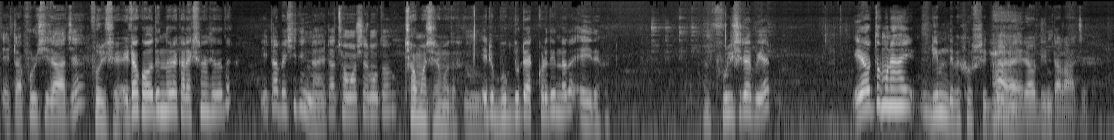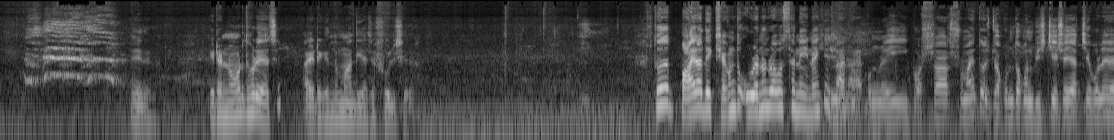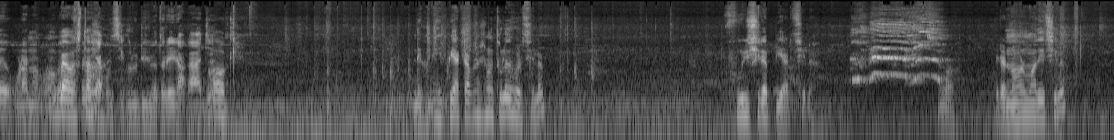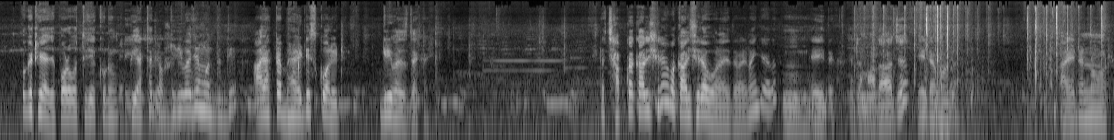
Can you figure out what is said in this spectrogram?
এটা ফুলশিরা আছে। ফুলশিরা। এটা কতদিন ধরে কালেকশন আছে দাদা? এটা বেশি দিন না এটা ছ মাসের মতো। ছ মাসের মতো। একটু বুক দুটো এক করে দিন দাদা এই দেখুন। ফুল সিরা পেয়ার। এরাও তো মনে হয় ডিম দেবে খুব শীঘ্র হ্যাঁ এরাও এটাও ডিম আছে। এই দেখুন এটা নর ধরে আছে আর এটা কিন্তু মাদি আছে ফুল সিরা তো পায়রা দেখছি এখন তো উড়ানোর ব্যবস্থা নেই নাকি? না না এখন এই বর্ষার সময় তো যখন তখন বৃষ্টি এসে যাচ্ছে বলে ওড়ানোর কোনো ব্যবস্থা। এখন সিকিউরিটির ভেতরেই রাখা আছে। ওকে দেখুন এই পেয়ারটা আপনার সামনে তুলে ধরছিলাম। ফুল শিরা পেয়ার ছিল। এটা নর্মাদি ছিল ওকে ঠিক আছে পরবর্তী যে কোনো পেয়ার থাকলে গিরিবাজের মধ্যে দিয়ে আর একটা ভ্যারাইটিস কোয়ালিটি গিরিবাজ দেখায় এটা ছাপকা কালশিরা বা কালশিরা বলা যেতে পারে নাকি দাদা। এই দেখুন এটা মাদা আছে। এটা মাদা। আর এটা নর।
